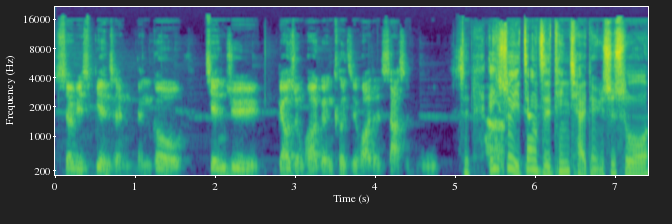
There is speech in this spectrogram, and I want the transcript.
service 变成能够兼具标准化跟客制化的 SaaS 服务。是，哎、欸，所以这样子听起来等于是说，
